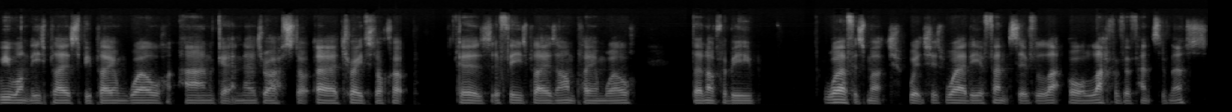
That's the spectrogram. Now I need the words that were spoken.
we want these players to be playing well and getting their draft stock, uh, trade stock up. Because if these players aren't playing well, they're not going to be worth as much, which is where the offensive la- or lack of offensiveness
